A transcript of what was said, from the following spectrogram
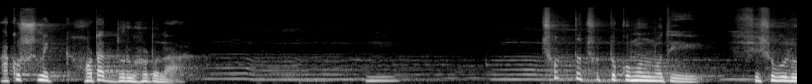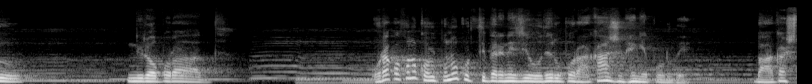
আকস্মিক হঠাৎ দুর্ঘটনা। ছোট্ট ছোট্ট কোমলমতি শিশুগুলো, নিরপরাধ। ওরা কখনো কল্পনাও করতে পারেনি যে ওদের উপর আকাশ ভেঙে পড়বে বা আকাশ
